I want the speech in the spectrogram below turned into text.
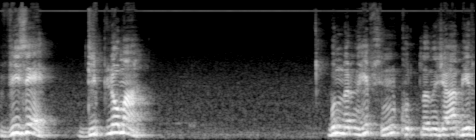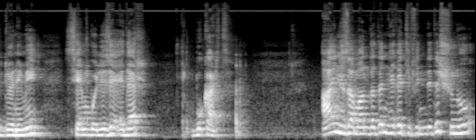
vize, diploma bunların hepsinin kutlanacağı bir dönemi sembolize eder bu kart. Aynı zamanda da negatifinde de şunu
